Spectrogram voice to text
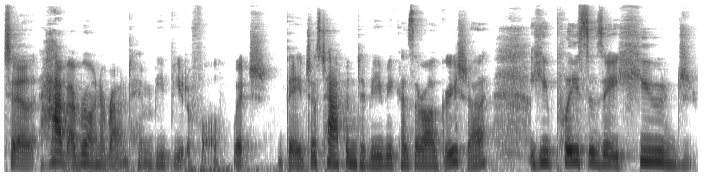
to have everyone around him be beautiful, which they just happen to be because they're all Grisha. He places a huge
